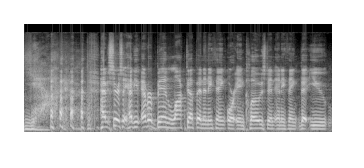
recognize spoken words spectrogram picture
yeah. have seriously, have you ever been locked up in anything or enclosed in anything that you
